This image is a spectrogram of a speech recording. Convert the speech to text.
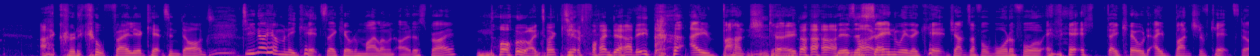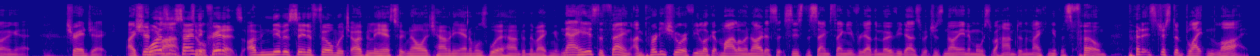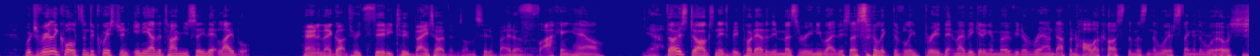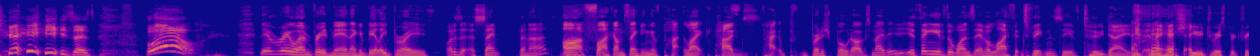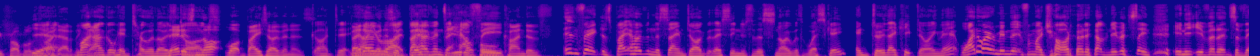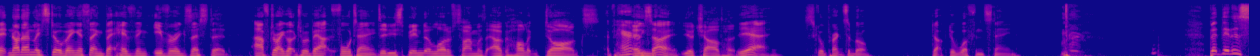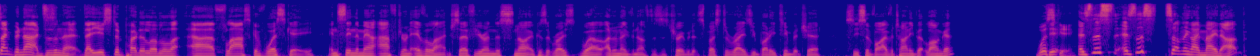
uh, critical failure Cats and Dogs. Do you know how many cats they killed in Milo and Otis, bro? No, I don't care to find out either. a bunch, dude. There's a scene where the cat jumps off a waterfall and they killed a bunch of cats doing it. Tragic. I shouldn't What does it say in the credits? I've never seen a film which openly has to acknowledge how many animals were harmed in the making of it. Now, this. here's the thing. I'm pretty sure if you look at Milo and Otis, it says the same thing every other movie does, which is no animals were harmed in the making of this film. But it's just a blatant lie, which really calls into question any other time you see that label. Apparently, they got through 32 Beethovens on the set of Beethoven. Fucking hell. Yeah. Those dogs need to be put out of their misery anyway. They're so selectively bred that maybe getting a movie to round up and holocaust them isn't the worst thing in the world. Jesus. Whoa! They're real inbred, man. They can barely breathe. What is it? A Saint Bernard? Oh, fuck. I'm thinking of pu- like Pugs. pu- British bulldogs, maybe? You're thinking of the ones that have a life expectancy of two days and they have huge respiratory problems right out of the My gate. uncle had two of those That is dogs. not what Beethoven is. God damn. Beethoven no, you're is right. a big, Beethoven's a healthy. kind of. In fact, is Beethoven the same dog that they send into the snow with whiskey? And do they keep doing that? Why do I remember that from my childhood and I've never seen any evidence of that not only still being a thing but having ever existed after I got to about 14? Did you spend a lot of time with alcoholic dogs? Apparently in so. Your childhood. Yeah. School principal, Dr. Wolfenstein. but that is St. Bernard's, isn't it? They used to put a little uh, flask of whiskey and send them out after an avalanche. So if you're in the snow, because it rose, well, I don't even know if this is true, but it's supposed to raise your body temperature so you survive a tiny bit longer. Whiskey. Is this is this something I made up?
